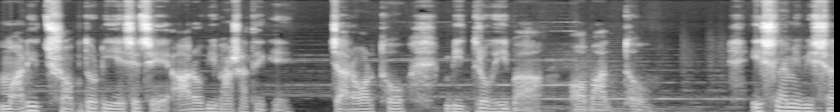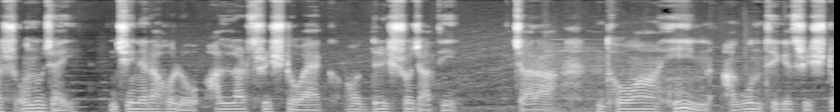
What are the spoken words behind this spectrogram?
মারিচ শব্দটি এসেছে আরবি ভাষা থেকে, যার অর্থ বিদ্রোহী বা অবাধ্য। ইসলামী বিশ্বাস অনুযায়ী, জিনেরা হলো আল্লাহর সৃষ্ট এক অদৃশ্য জাতি, যারা ধোঁয়াহীন আগুন থেকে সৃষ্ট।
